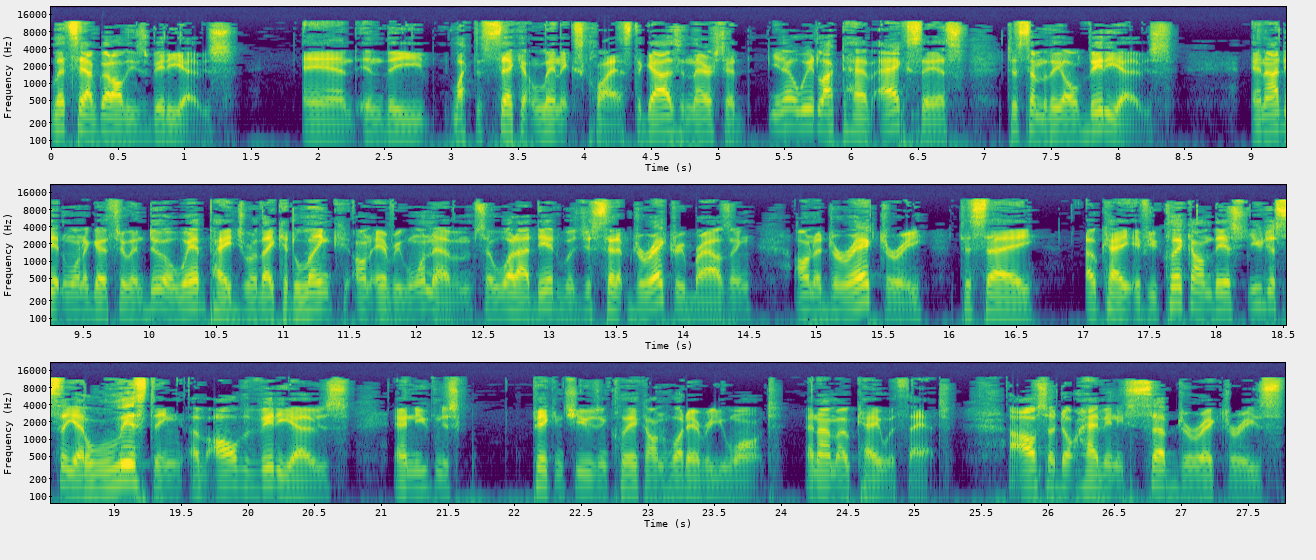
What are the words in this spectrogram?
let's say I've got all these videos and in the like the second Linux class, the guys in there said, you know, we'd like to have access to some of the old videos. And I didn't want to go through and do a web page where they could link on every one of them. So what I did was just set up directory browsing on a directory to say, okay, if you click on this, you just see a listing of all the videos, and you can just pick and choose and click on whatever you want. And I'm okay with that. I also don't have any subdirectories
